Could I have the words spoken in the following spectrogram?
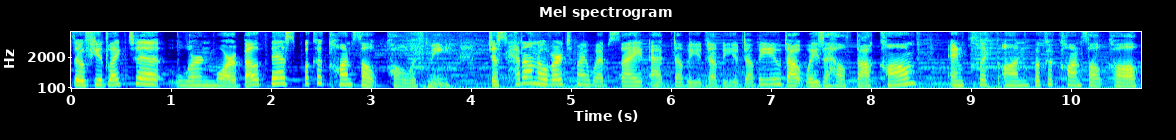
So if you'd like to learn more about this, book a consult call with me just head on over to my website at www.waysofhealth.com and click on book a consult call,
